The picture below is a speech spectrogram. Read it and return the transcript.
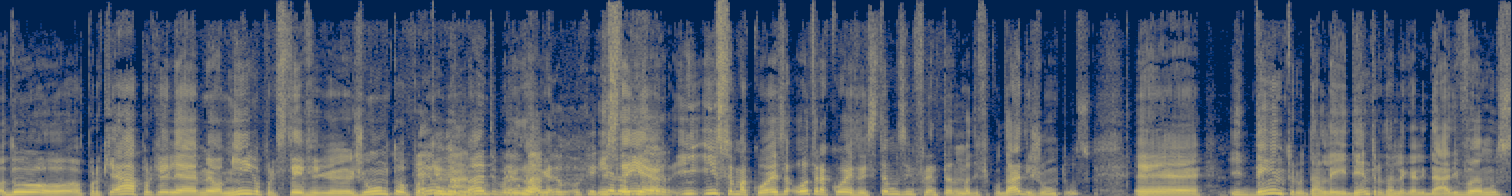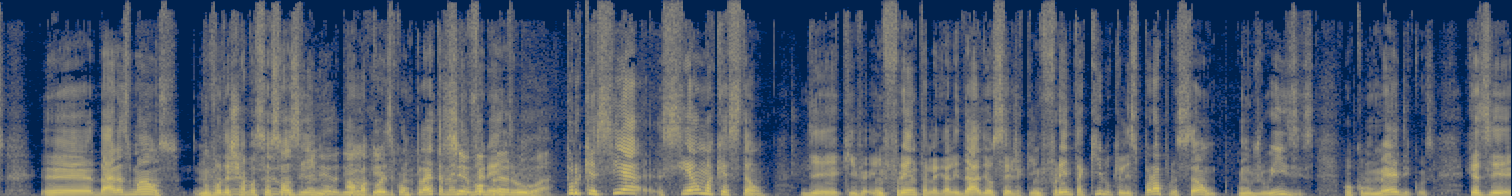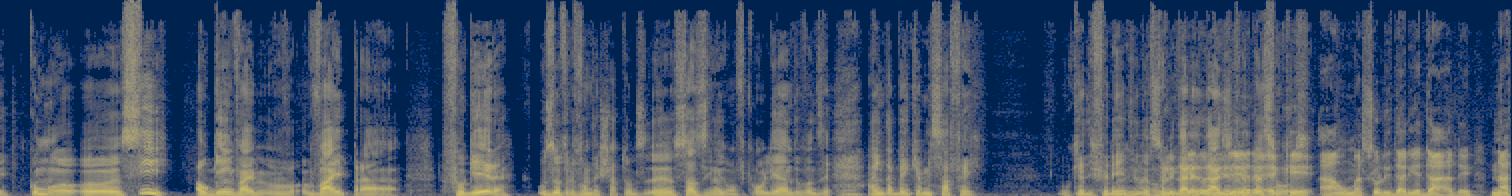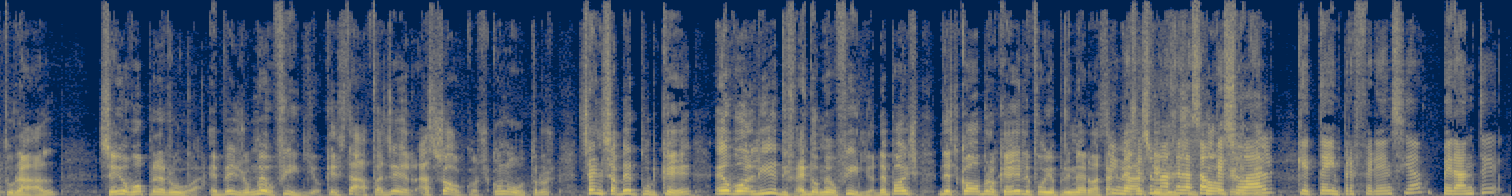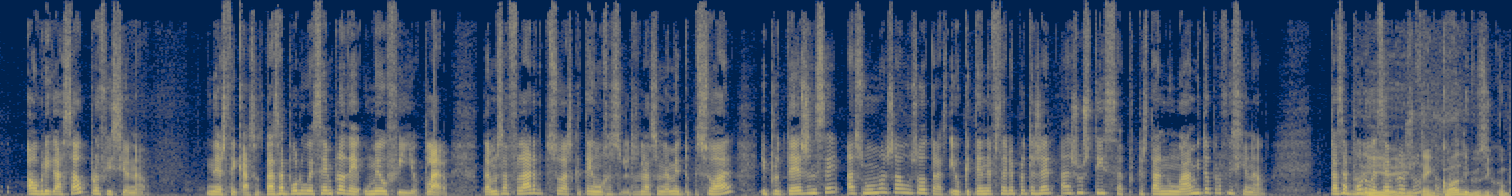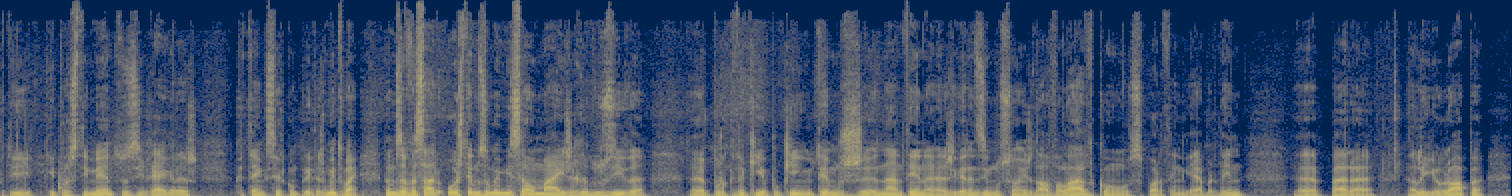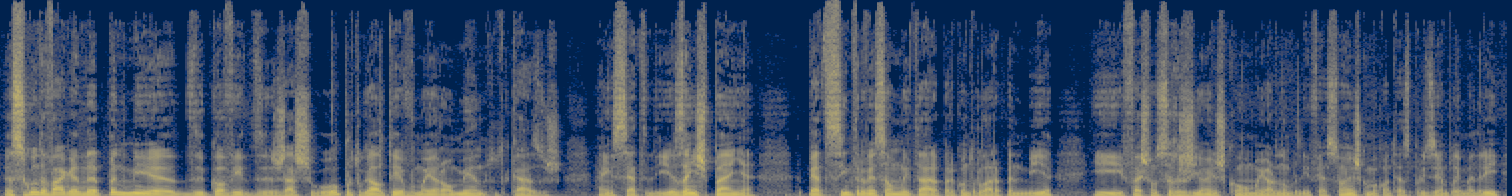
do porque ah porque ele é meu amigo porque esteve junto porque é me manda porque é não, isso daí é, isso é uma coisa outra coisa estamos enfrentando uma dificuldade juntos é, e dentro da lei dentro da legalidade vamos é, dar as mãos. Não vou deixar você eu, sozinho. Há uma coisa completamente se diferente. rua. Porque se é, se é uma questão de que enfrenta a legalidade, ou seja, que enfrenta aquilo que eles próprios são, como juízes ou como médicos, quer dizer, como uh, se alguém vai vai para fogueira, os outros vão deixar todos uh, sozinhos, vão ficar olhando, vão dizer, ainda bem que eu me safei. O que é diferente da solidariedade entre pessoas. É que há uma solidariedade natural se eu vou para a rua e vejo o meu filho que está a fazer a socos com outros, sem saber porquê, eu vou ali e defendo o meu filho. Depois descobro que ele foi o primeiro a atacar. Sim, mas é uma relação pessoal que, que tem preferência perante a obrigação profissional neste caso. Estás a pôr o exemplo de o meu fillo. Claro, estamos a falar de pessoas que têm um relacionamento pessoal e protégem-se as umas às outras. E o que tem de fazer é proteger a justiça, porque está num âmbito profissional. Estás a pôr o exemplo e, justo. Tem códigos e, e procedimentos e regras que têm que ser cumpridas. Muito bem, vamos avançar. Hoje temos uma emissão mais reduzida, eh, porque daqui a pouquinho temos eh, na antena as grandes emoções de Alvalade, com o Sporting Aberdeen, eh, para a Liga Europa. A segunda vaga da pandemia de Covid já chegou. Portugal teve o maior aumento de casos em sete dias. Em Espanha, pede-se intervenção militar para controlar a pandemia e fecham-se regiões com o maior número de infecções, como acontece, por exemplo, em Madrid.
